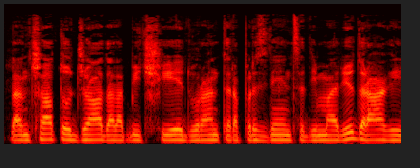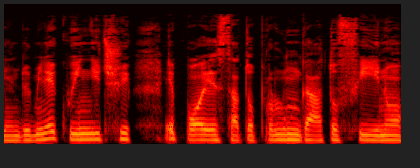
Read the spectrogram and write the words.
lanciato già dalla BCE durante la presidenza di Mario Draghi nel 2015 e poi è stato prolungato fino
